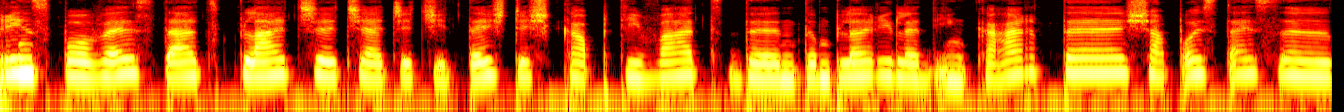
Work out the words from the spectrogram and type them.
prins povestea, îți place ceea ce citești, ești captivat de întâmplările din carte și apoi stai să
